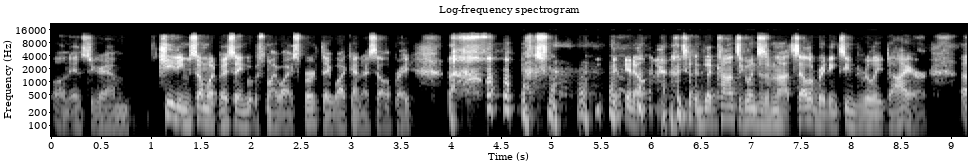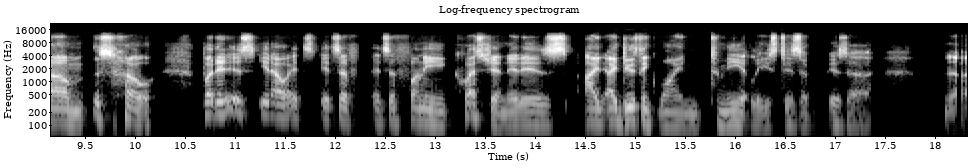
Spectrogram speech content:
on instagram cheating somewhat by saying it was my wife's birthday. Why can't i celebrate? You know the consequences of not celebrating seemed really dire. Um so but it is you know it's it's a it's a funny question. It is i i do think wine to me at least is a is a uh,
